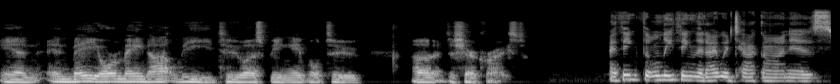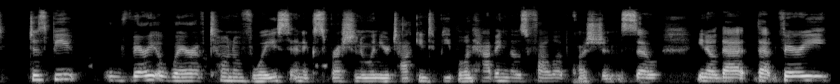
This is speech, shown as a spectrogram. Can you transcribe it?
and and may or may not lead to us being able to uh, to share Christ. I think the only thing that I would tack on is just be very aware of tone of voice and expression when you're talking to people and having those follow-up questions. So, you know, that that very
